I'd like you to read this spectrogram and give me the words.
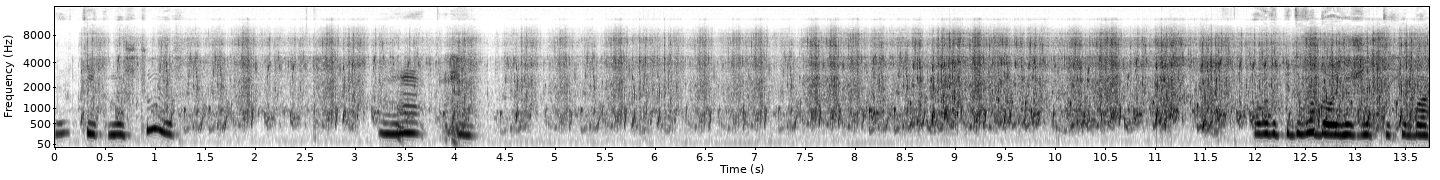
Втік, не чуєш? Я буду під водою жити хіба.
